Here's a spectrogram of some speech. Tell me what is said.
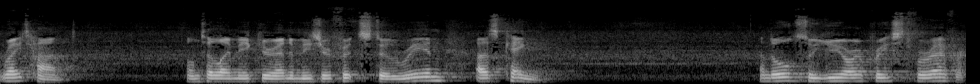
right hand until I make your enemies your footstool. Reign as king. And also you are a priest forever,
